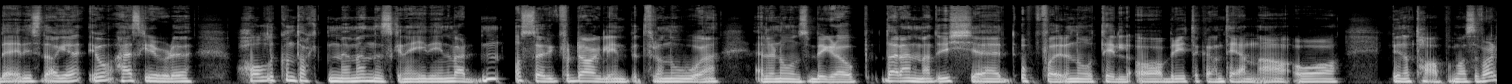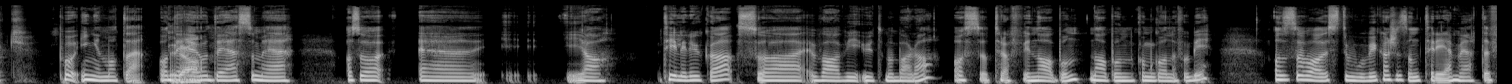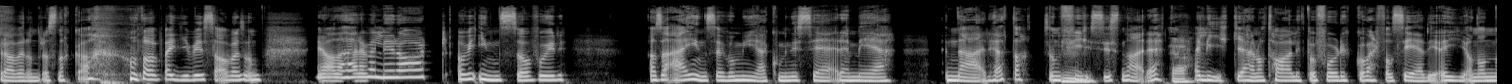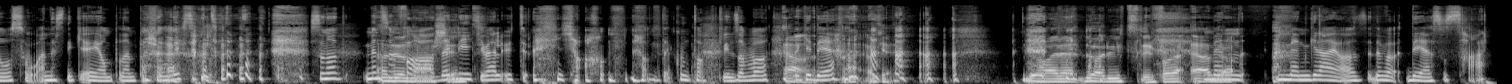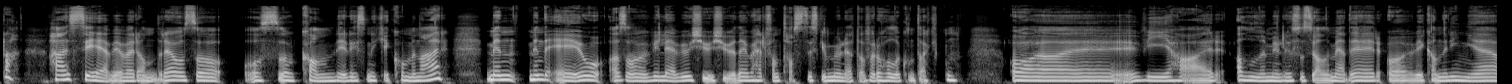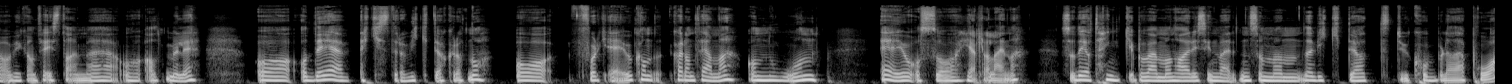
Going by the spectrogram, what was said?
det i disse dager? Jo, her skriver du Hold kontakten med menneskene i din verden, og sørg for daglig input fra noe eller noen som bygger deg opp. Da regner jeg med at du ikke oppfordrer noe til å bryte karantena og begynne å ta på masse folk? På ingen måte. Og det ja. er jo det som er Altså, eh, ja Tidligere i uka så var vi ute med barna, og så traff vi naboen. Naboen kom gående forbi. Og så var, sto vi kanskje sånn tre meter fra hverandre og snakka, og da begge vi sa bare sånn Ja, det her er veldig rart. Og vi innså hvor Altså, jeg innser hvor mye jeg kommuniserer med nærhet, da. Sånn fysisk nærhet. Mm. Ja. Jeg liker gjerne å ta litt på folk, og i hvert fall se det i øynene, og nå så jeg nesten ikke øynene på den personen, ikke sant? sånn at, men Ja, så er var det likevel utro... Ja, jeg hadde kontaktlinser på, det var ikke det. Nei, okay. Du har, du har utstyr på det. Ja, men, bra. men greia er det, var, det er så sært, da. Her ser vi hverandre, og så, og så kan vi liksom ikke komme nær. Men, men det er jo, altså, vi lever jo i 2020, det er jo helt fantastiske muligheter for å holde kontakten. Og øh, vi har alle mulige sosiale medier, og vi kan ringe, og vi kan facetime, og alt mulig. Og, og det er ekstra viktig akkurat nå. Og folk er jo i karantene, og noen er jo også helt alene. Så det å tenke på hvem man har i sin verden, som man, det er viktig at du kobler deg på.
